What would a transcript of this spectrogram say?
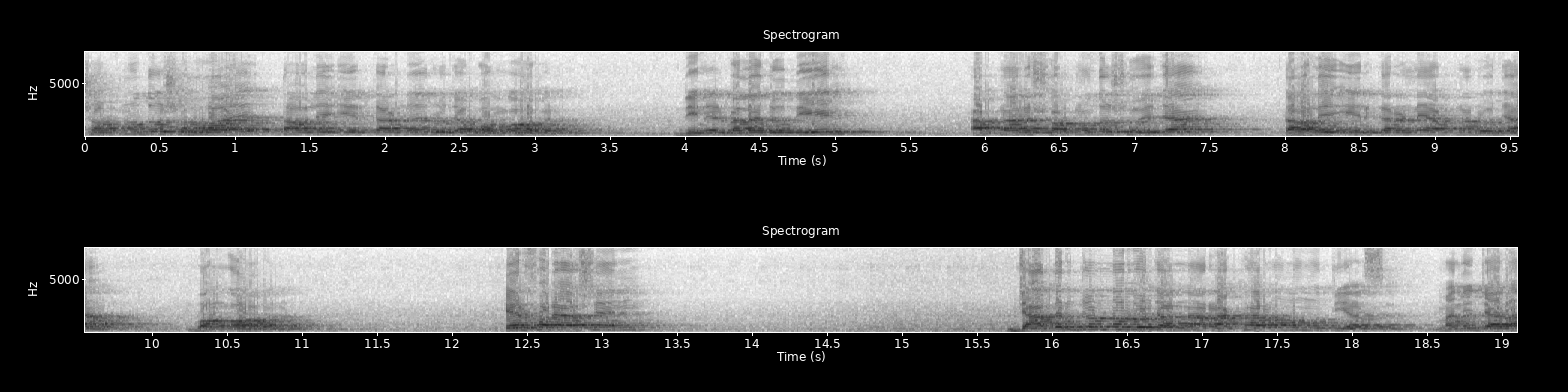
স্বপ্নদোষ হয়, তাহলে এর কারণে রোজা ভঙ্গ হবে না। দিনের বেলা যদি আপনার স্বপ্নদোষ হয়ে যায়, তাহলে এর কারণে আপনার রোজা ভঙ্গ হবে না। এরপরে আসেন যাদের জন্য রোজা না রাখার অনুমতি আছে মানে যারা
